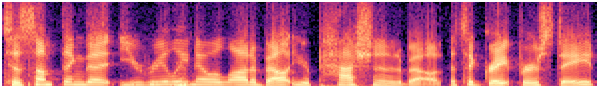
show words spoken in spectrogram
to something that you really mm-hmm. know a lot about. You're passionate about. It's a great first date.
